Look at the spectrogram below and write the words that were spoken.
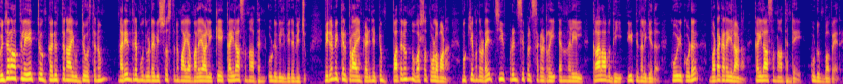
ഗുജറാത്തിലെ ഏറ്റവും കരുത്തനായ ഉദ്യോഗസ്ഥനും നരേന്ദ്രമോദിയുടെ വിശ്വസ്തനുമായ മലയാളി കെ കൈലാസനാഥൻ ഒടുവിൽ വിരമിച്ചു. വിരമിക്കൽ പ്രായം കഴിഞ്ഞിട്ടും പതിനൊന്ന് വർഷത്തോളമാണ് മുഖ്യമന്ത്രിയുടെ ചീഫ് പ്രിൻസിപ്പൽ സെക്രട്ടറി എന്ന നിലയിൽ കാലാവധി നീട്ടി നൽകിയത്. കോഴിക്കോട് വടകരയിലാണ് കൈലാസനാഥന്റെ കുടുംബവേര്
